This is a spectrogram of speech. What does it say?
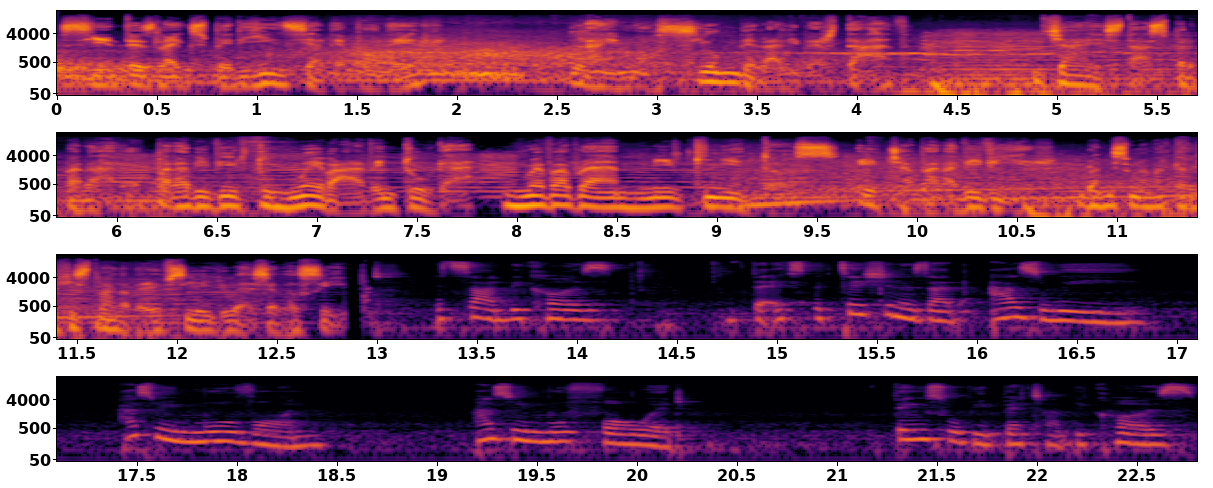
Sientes la experiencia de poder, la emoción de la libertad. Ya estás preparado para vivir tu nueva aventura. Nueva Ram 1500, hecha para vivir. Una marca registrada de FCA US LLC. It's sad because the expectation is that as we as we move on, as we move forward, things will be better because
